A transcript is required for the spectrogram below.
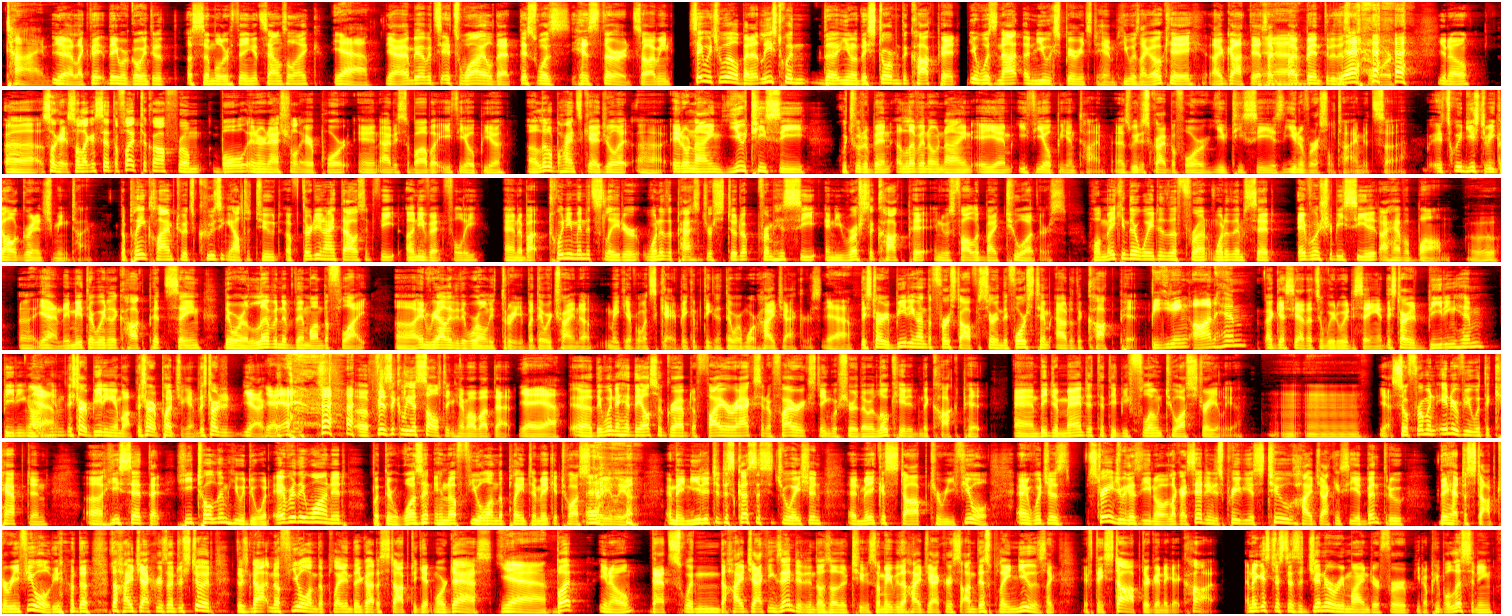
time. yeah, like they, they were going through a similar thing, it sounds like. Yeah. Yeah, I mean it's it's wild that this was his third. So I mean, say what you will, but at least when the you know they stormed the cockpit, it was not a new experience to him. He was like, okay, I've got this. I've, I've been through this Yeah. before. You know. Uh, so okay, so like I said, the flight took off from Bole International Airport in Addis Ababa, Ethiopia, a little behind schedule at uh, 8:09 UTC, which would have been 11:09 a.m. Ethiopian time. And as we described before, UTC is Universal Time. It's uh, it's it used to be called Greenwich Mean Time. The plane climbed to its cruising altitude of 39,000 feet uneventfully, and about 20 minutes later, one of the passengers stood up from his seat and he rushed the cockpit and he was followed by two others. While making their way to the front, one of them said, everyone should be seated. I have a bomb. Ooh. Uh, yeah, and they made their way to the cockpit saying there were 11 of them on the flight. Uh, in reality, there were only three, but they were trying to make everyone scared, make them think that there were more hijackers. Yeah. They started beating on the first officer and they forced him out of the cockpit. Beating on him? I guess, yeah, that's a weird way to saying it. They started beating him, beating Yeah. on him. They started beating him up. They started punching him. They started, yeah, Yeah, yeah. uh, physically assaulting him. How about that? yeah, yeah. Uh, they went ahead. They also grabbed a fire axe and a fire extinguisher that were located in the cockpit, and they demanded that they be flown to Australia. Mm-mm. Yeah. So from an interview with the captain, uh, he said that he told them he would do whatever they wanted, but there wasn't enough fuel on the plane to make it to Australia, and they needed to discuss the situation and make a stop to refuel. And which is strange because you know, like I said in his previous two hijackings he had been through. They had to stop to refuel. You know, the, the hijackers understood there's not enough fuel on the plane. They got to stop to get more gas. Yeah. But, you know, that's when the hijackings ended in those other two. So maybe the hijackers on this plane knew it's like if they stop, they're going to get caught. And I guess just as a general reminder for, you know, people listening,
